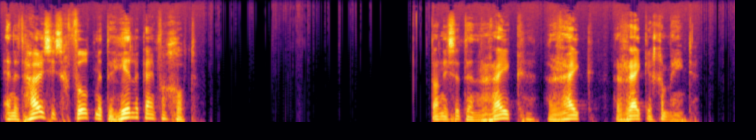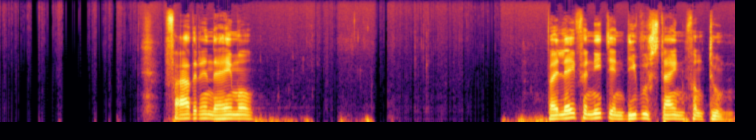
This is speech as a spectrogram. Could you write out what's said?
En het huis is gevuld met de heerlijkheid van God. Dan is het een rijk, rijk, rijke gemeente. Vader in de hemel, wij leven niet in die woestijn van toen.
